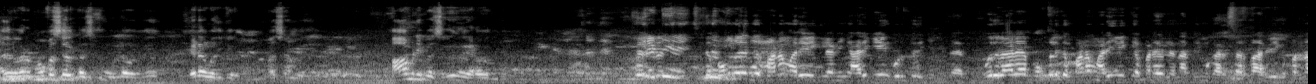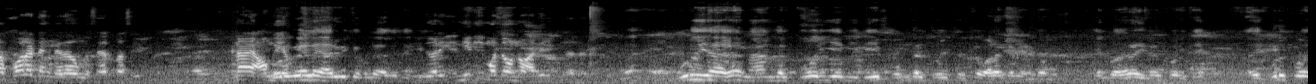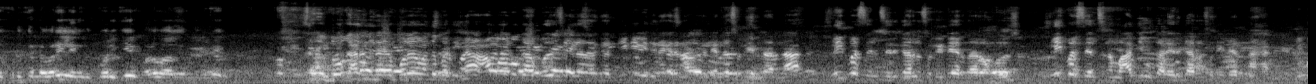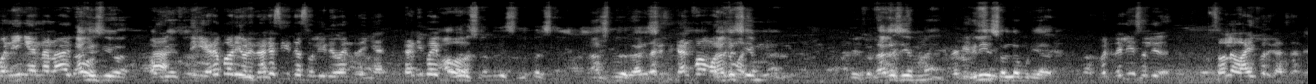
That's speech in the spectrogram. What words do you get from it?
அது ஒரு மொபைல் பஸ்ஸுக்கு உள்ள வந்து இடம் ஒதுக்கிறது. பஸ் ஸ்டாண்ட் ஆம்னி பஸ்ஸுக்கு இடம் ஒதுக்கிறது. இந்த பொங்கலுக்கு பணம் அறிவிக்கல. நீங்க அறிக்கையும் கொடுத்துருக்கீங்க சார். ஒருவேளை பொங்கலுக்கு பணம் அறிவிக்கப்படவில்லை நான் திமுக அரசு சார்பா அறிவிக்கப்படல போராட்டங்கள் ஏதாவது உங்க சார்பா செய்வீங்க ஏன்னா அவங்க ஒருவேளை அறிவிக்கப்படல? இதுவரைக்கும் நிதி மட்டும் ஒன்றும் அறிவிக்கல. உறுதியாக நாங்கள் கோரிய நிதியை பொங்கல் தொகுப்பிற்கு வழங்க வேண்டும் என்பதுதான் எங்கள் கோரிக்கை. அதை கொடுப்ப கொடுக்கின்ற வரையில் எங்கள் கோரிக்கை வலுவாக இருந்துகிட்டே இருக்கும் இப்போ கடந்த முறை வந்து பாத்தீங்கன்னா அமமுக பொதுச் செயலாளர் டிடிவி தினகரன் அவர்கள் என்ன சொல்லியிருந்தாருன்னா ஸ்லீப்பர் செல்ஸ் இருக்காருன்னு சொல்லிட்டே இருந்தாரு அவங்க. ஸ்லீப்பர் செல்ஸ் நம்ம அதிமுக இருக்காருன்னு சொல்லிட்டே இருந்தாங்க. இப்போ நீங்க என்னன்னா நீங்க எடப்பாடியோட ரகசியத்தை சொல்லிடுவேன்றீங்க. கண்டிப்பா இப்போ ஆகுது. ரகசியம்னா? ரகசியம்னா வெளியே சொல்ல முடியாது. பட் வெளியே சொல்லி சொல்ல வாய்ப்பு இருக்கா சார்?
